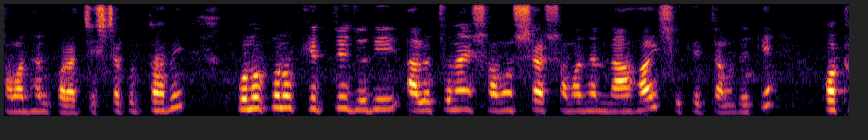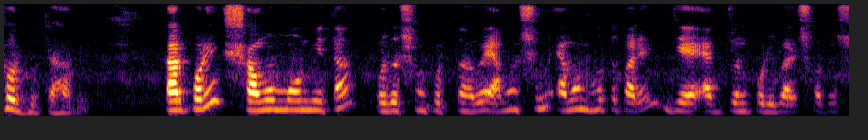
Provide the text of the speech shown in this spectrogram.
সমাধান করার চেষ্টা করতে হবে। কোনো কোনো ক্ষেত্রে যদি আলোচনায় সমস্যার সমাধান না হয়, সেক্ষেত্রে আমাদেরকে কঠোর হতে হবে। তারপরে সমমর্মিতা প্রদর্শন করতে হবে। এমন সময় এমন হতে পারে যে একজন পরিবারের সদস্য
